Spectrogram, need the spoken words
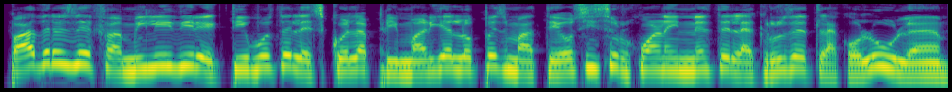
Padres de familia y directivos de la escuela primaria López Mateos y Sor Juana Inés de la Cruz de Tlacolula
